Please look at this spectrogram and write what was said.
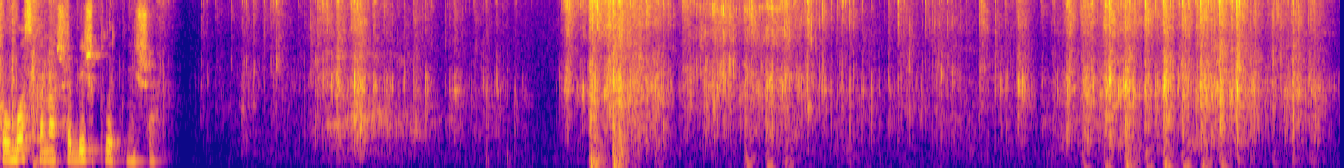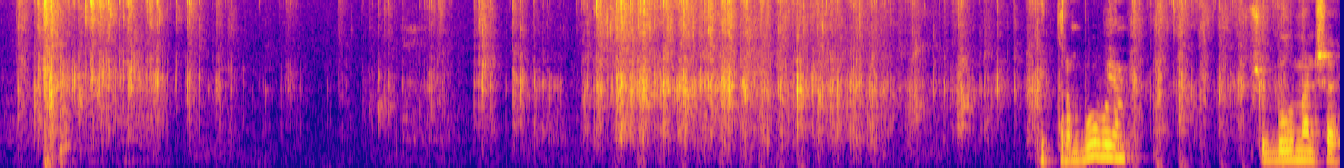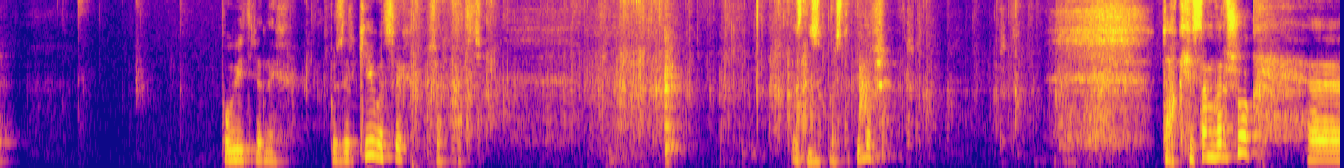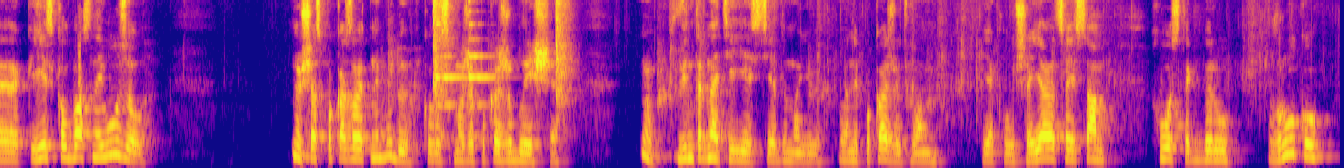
ковбаска наша більш плотніша. Підтрамбовуємо, щоб було менше повітряних пузирків оцих. Все, хватить. Знизу просто. Тут. Так, і сам вершок. Е, є колбасний вузол. Ну, зараз показувати не буду, колись може покажу ближче. Ну, в інтернеті є, я думаю, вони покажуть вам як лучше. Я цей сам хвостик беру в руку,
